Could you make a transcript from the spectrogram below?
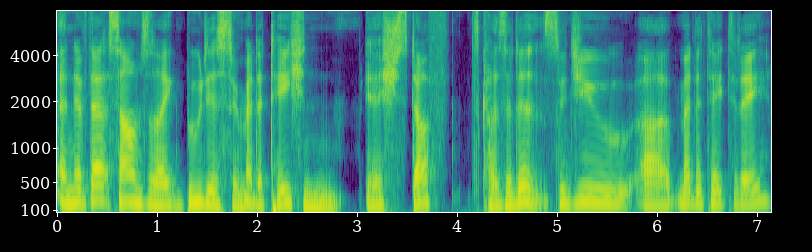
And if that sounds like Buddhist or meditation ish stuff, it's because it is. Did you uh, meditate today?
